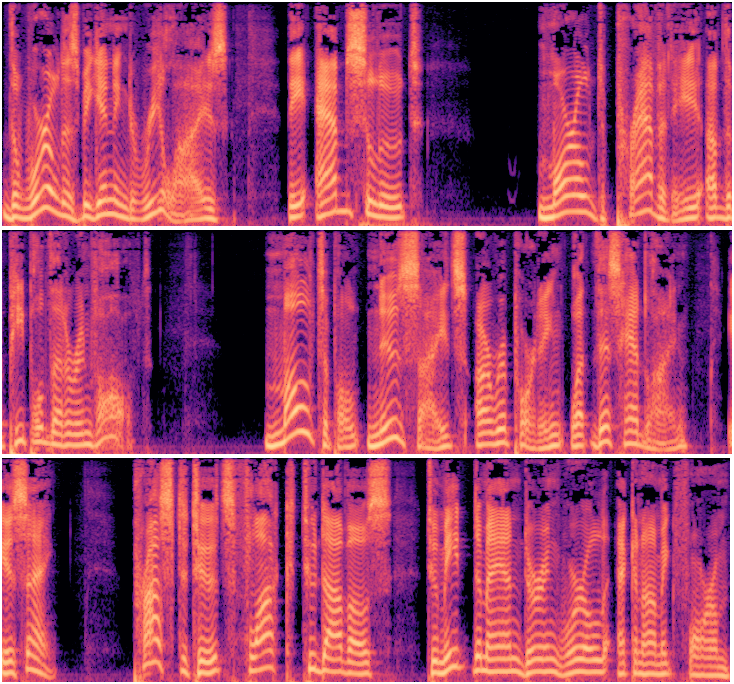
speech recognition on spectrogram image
the world is beginning to realize the absolute moral depravity of the people that are involved. Multiple news sites are reporting what this headline is saying Prostitutes flock to Davos to meet demand during World Economic Forum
